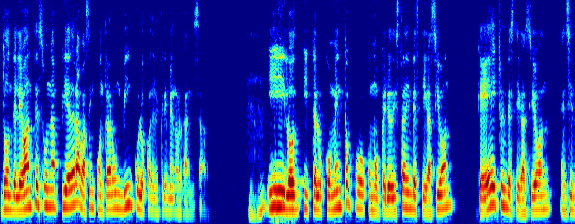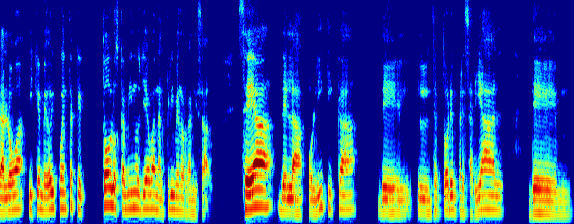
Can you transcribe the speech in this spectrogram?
donde levantes una piedra vas a encontrar un vínculo con el crimen organizado. y, lo, y te lo comento como periodista de investigación, que he hecho investigación en Sinaloa y que me doy cuenta que todos los caminos llevan al crimen organizado, sea de la política, del sector empresarial, de mm,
